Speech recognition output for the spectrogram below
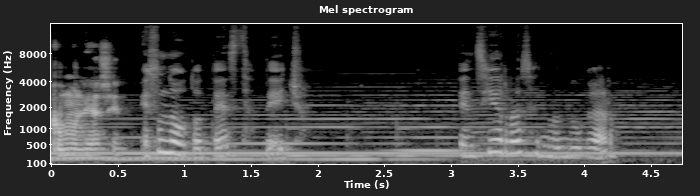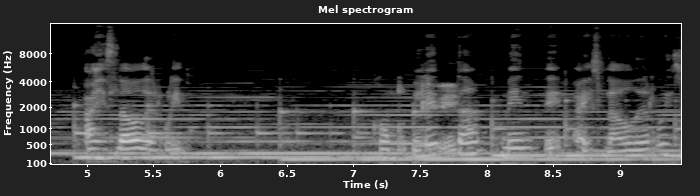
¿Cómo le hacen? Es un autotest, de hecho. Te encierras en un lugar aislado de ruido. Completamente aislado de ruido.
